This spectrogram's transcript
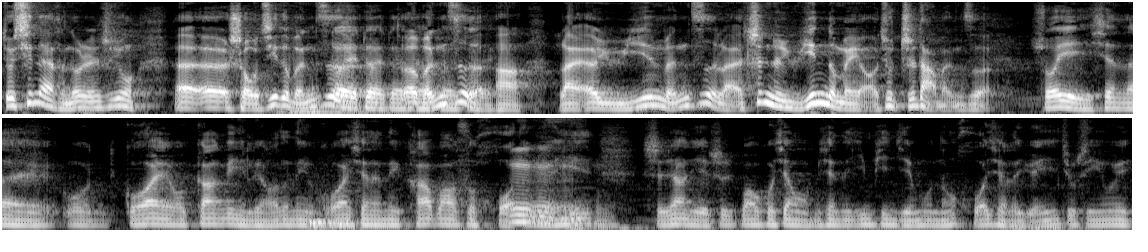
就现在很多人是用呃呃手机的文字，对对对对呃文字啊来呃语音文字来，甚至语音都没有，就只打文字。所以现在我国外我刚跟你聊的那个国外现在那个 Clubhouse 火的原因，实际上也是包括像我们现在音频节目能火起来的原因，就是因为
